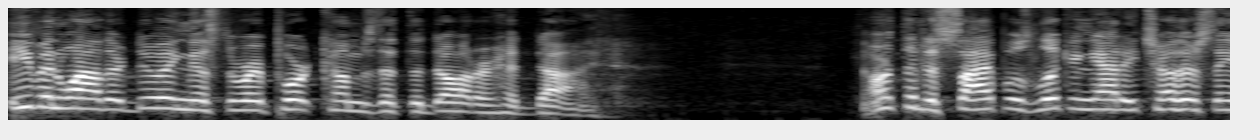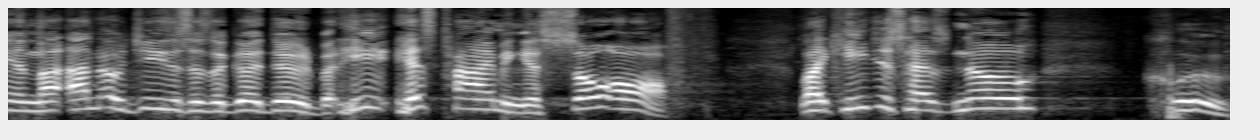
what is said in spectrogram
even while they're doing this, the report comes that the daughter had died. Aren't the disciples looking at each other saying, I know Jesus is a good dude, but he, his timing is so off. Like he just has no clue.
